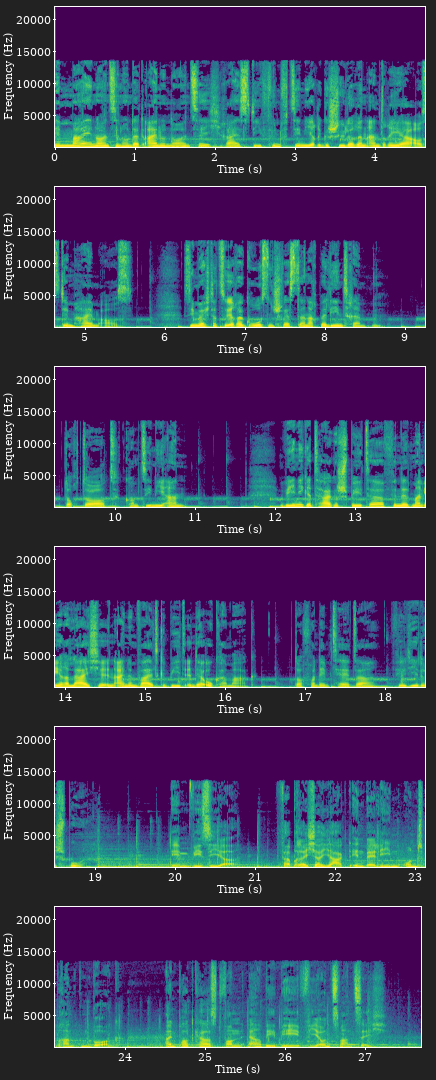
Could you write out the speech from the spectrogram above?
Im Mai 1991 reist die 15-jährige Schülerin Andrea aus dem Heim aus. Sie möchte zu ihrer großen Schwester nach Berlin trampen. Doch dort kommt sie nie an. Wenige Tage später findet man ihre Leiche in einem Waldgebiet in der Uckermark. Doch von dem Täter fehlt jede Spur. Im Visier. Verbrecherjagd in Berlin und Brandenburg. Ein Podcast von RBB 24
